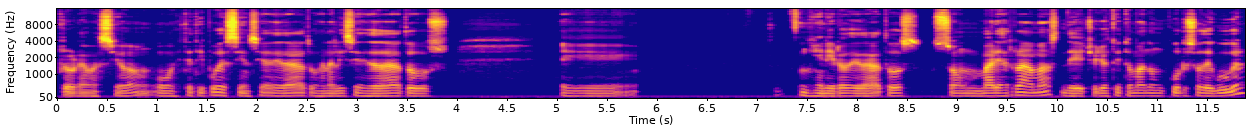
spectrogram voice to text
programación o este tipo de ciencia de datos, análisis de datos, eh, ingeniero de datos, son varias ramas. De hecho, yo estoy tomando un curso de Google.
